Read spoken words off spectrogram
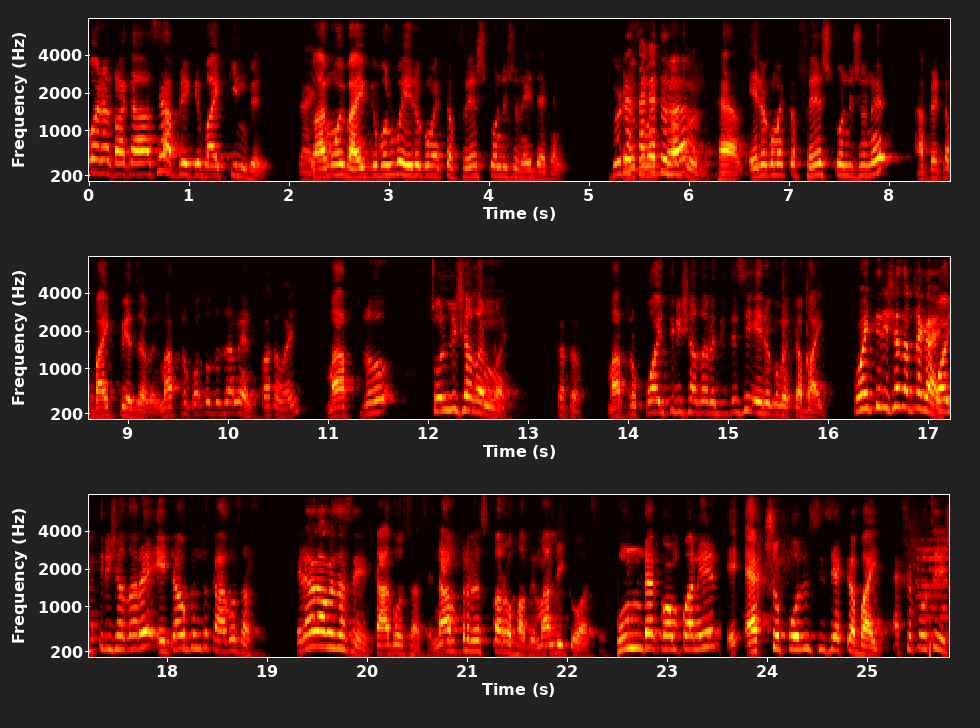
কয়টা টাকা আছে আপনি একটি বাইক কিনবেন। তো আমি ওই বাইককে বলব এরকম একটা ফ্রেশ কন্ডিশন এই দেখেন। দুইটা চাকা তো নতুন। হ্যাঁ এরকম একটা ফ্রেশ কন্ডিশনে আপনি একটা বাইক পেয়ে যাবেন। মাত্র কততে জানেন? কত ভাই? মাত্র চল্লিশ হাজার নয়। কত? মাত্র পঁয়ত্রিশ হাজারে দিতেছি এরকম একটা বাইক পঁয়ত্রিশ হাজার টাকা পঁয়ত্রিশ হাজারে এটাও কিন্তু কাগজ আছে। এটাও কাগজ আছে? কাগজ আছে। নাম ট্রান্সফারও হবে মালিকও আছে। হুন্ডা কোম্পানির একশো পঁচিশ সিসি একটা বাইক একশো পঁচিশ?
